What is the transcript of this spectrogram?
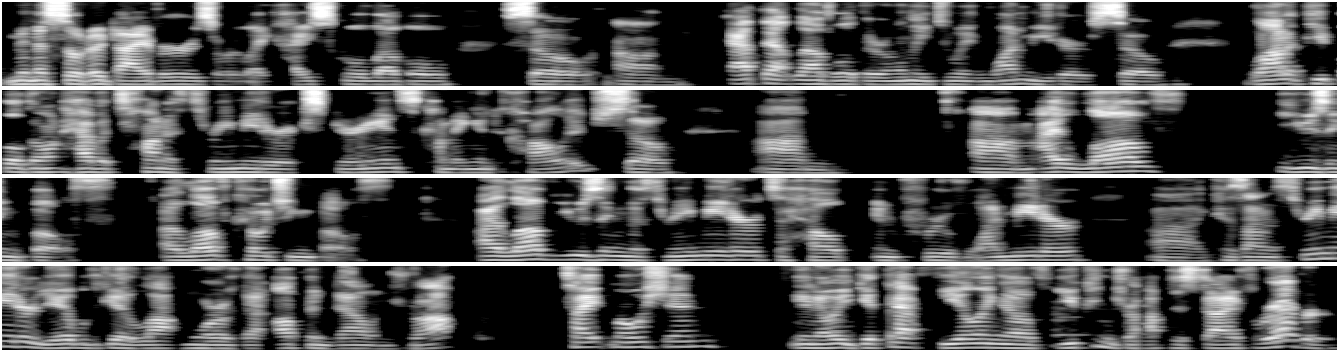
Minnesota divers or like high school level. So um, at that level, they're only doing one meter. So a lot of people don't have a ton of three meter experience coming into college. So um, um, I love using both. I love coaching both. I love using the three meter to help improve one meter because uh, on the three meter, you're able to get a lot more of that up and down drop type motion. You know, you get that feeling of you can drop this dive forever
